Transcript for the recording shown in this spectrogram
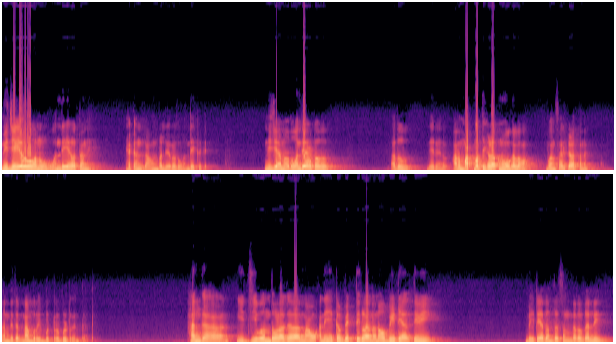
ನಿಜ ಹೇಳುವವನು ಒಂದೇ ಹೇಳ್ತಾನೆ. ಯಾಕಂದ್ರೆ ಅವನ ಇರೋದು ಒಂದೇ ಕತೆ ನಿಜ ಅನ್ನೋದು ಒಂದೇ ಇರ್ತದೆ ಅದು. ಅದು ಬೇರೆ ಅದು. ಮತ್ತೆ ಮತ್ತೆ ಹೇಳೋಕ್ಕೂ ಹೋಗಲ್ಲ ಒಂದು ಸಾರಿ ಹೇಳ್ತಾನೆ ನಂಬಿದ್ರೆ, ನಂಬ್ರಿ ಬಿಟ್ರು ಬಿಡ್ರಿ ಅಂತ ಹಂಗೆ ಈ ಜೀವನದೊಳಗೆ ನಾವು ಅನೇಕ ವ್ಯಕ್ತಿಗಳನ್ನು ನಾವು ಭೇಟಿಯಾಗ್ತೀವಿ. ಭೇಟಿಯಾದಂಥ ಸಂದರ್ಭದಲ್ಲಿ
